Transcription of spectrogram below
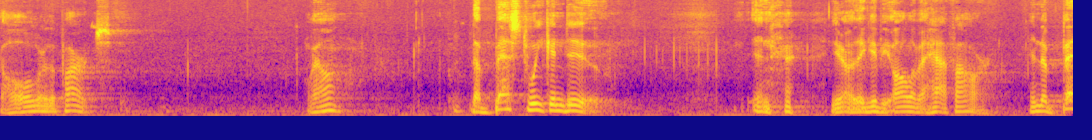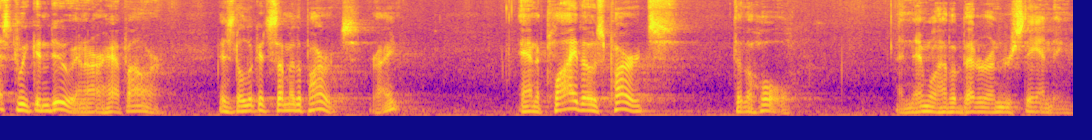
the whole or the parts? Well, the best we can do and, you know, they give you all of a half hour. And the best we can do in our half hour is to look at some of the parts, right? And apply those parts to the whole. And then we'll have a better understanding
